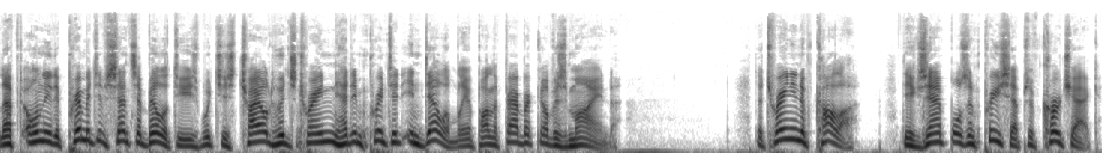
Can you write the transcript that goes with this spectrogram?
left only the primitive sensibilities which his childhood's training had imprinted indelibly upon the fabric of his mind. The training of Kala, the examples and precepts of Kerchak,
